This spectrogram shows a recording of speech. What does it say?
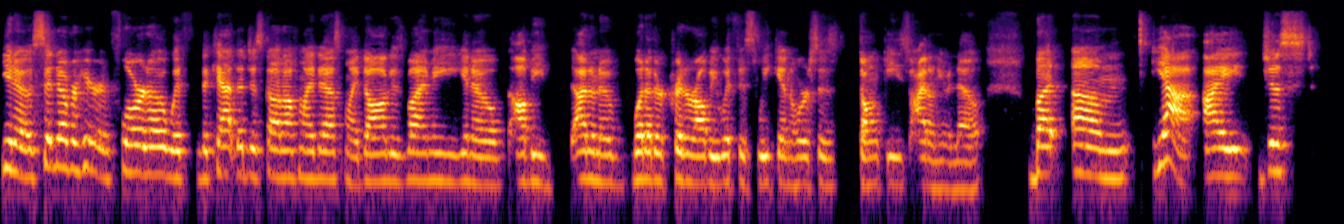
you know, sitting over here in Florida with the cat that just got off my desk, my dog is by me, you know, I'll be, I don't know what other critter I'll be with this weekend, horses, donkeys, I don't even know. But um, yeah, I just,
